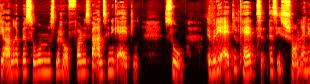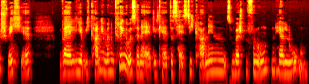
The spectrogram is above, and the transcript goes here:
die andere Person, das mir schon aufgefallen ist, wahnsinnig eitel. So. Über die Eitelkeit, das ist schon eine Schwäche, weil ich kann jemanden kriegen über seine Eitelkeit. Das heißt, ich kann ihn zum Beispiel von unten her loben.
